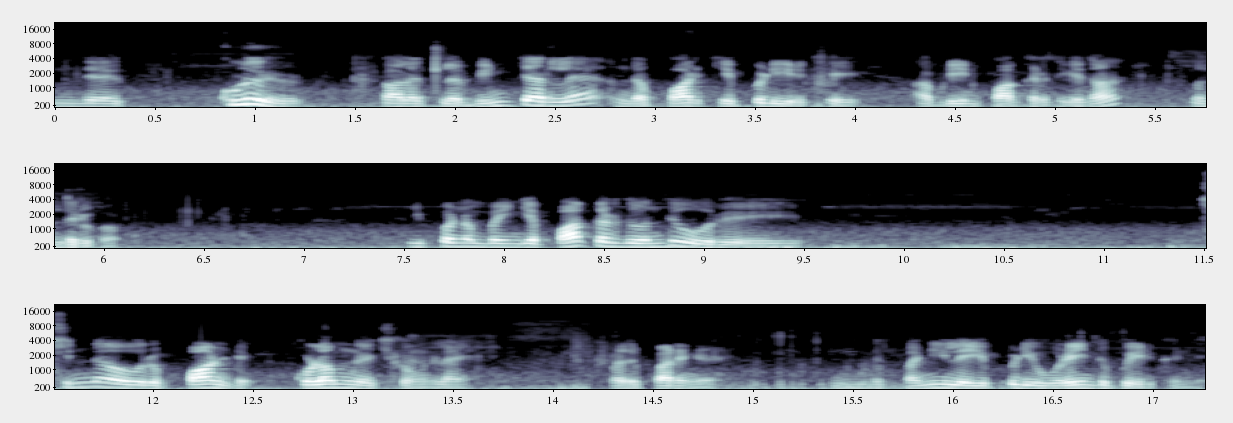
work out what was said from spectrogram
இந்த குளிர் காலத்தில் வின்டரில் அந்த பார்க் எப்படி இருக்குது அப்படின்னு பார்க்குறதுக்கு தான் வந்திருக்கோம். இப்போ நம்ம இங்கே பார்க்குறது வந்து ஒரு சின்ன ஒரு பாண்டு குளம்னு வச்சுக்கோங்களேன். அது பாருங்கள் இந்த பனியில் எப்படி உறைந்து போயிருக்குன்னு.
